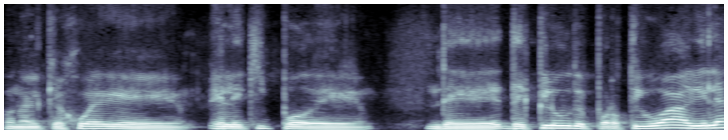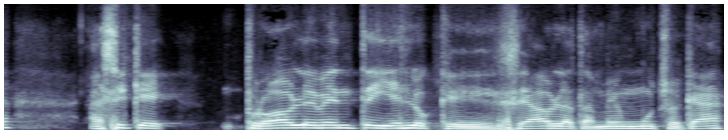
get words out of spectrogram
con el que juegue el equipo de, de Club Deportivo Águila. Así que probablemente, y es lo que se habla también mucho acá,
